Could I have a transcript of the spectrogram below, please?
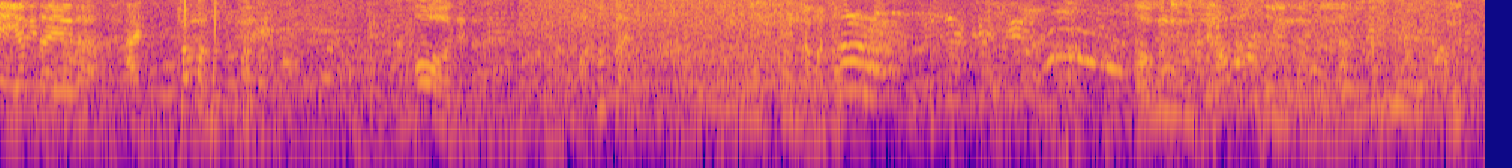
오케이 여기다 여기다. 아 좀만 더 좀만 더 어 됐다. 아 쳤다 이거. 잠깐만 아 근데 이거 제가 맞춰 드린 건데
